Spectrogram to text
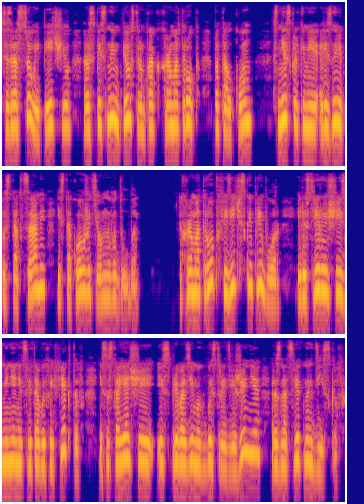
с изразцовой печью, расписным пестрым, как хромотроп, потолком, с несколькими резными поставцами из такого же темного дуба. Хромотроп — физический прибор, иллюстрирующий изменение цветовых эффектов и состоящий из приводимых в быстрое движение разноцветных дисков.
